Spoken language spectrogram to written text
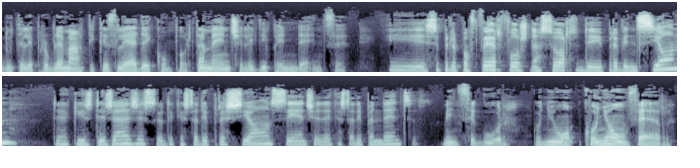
tutte le problematiche legate ai comportamenti e alle dipendenze. E se per può fare forse una sorta di prevenzione? Di questi disagi, di questa depressione, anche di questa dipendenza? Ben sicuro, cognon fer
